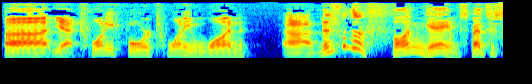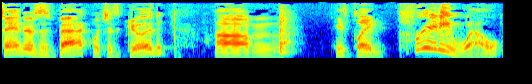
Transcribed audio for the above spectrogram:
Uh, yeah, 24-21. Uh, this was a fun game. Spencer Sanders is back, which is good. Um, he's played pretty well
